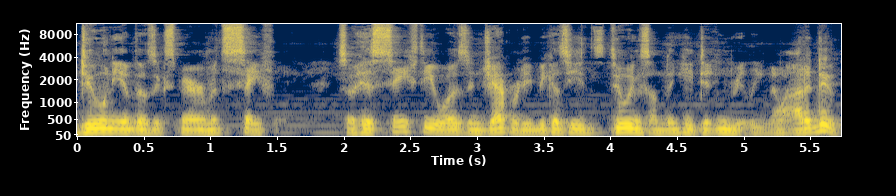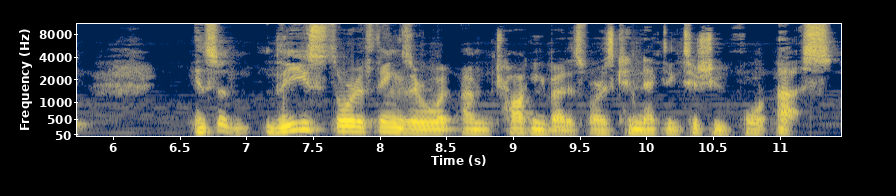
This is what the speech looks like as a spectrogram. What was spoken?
do any of those experiments safely. So his safety was in jeopardy because he's doing something he didn't really know how to do. And so these sort of things are what I'm talking about as far as connecting tissue for us,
